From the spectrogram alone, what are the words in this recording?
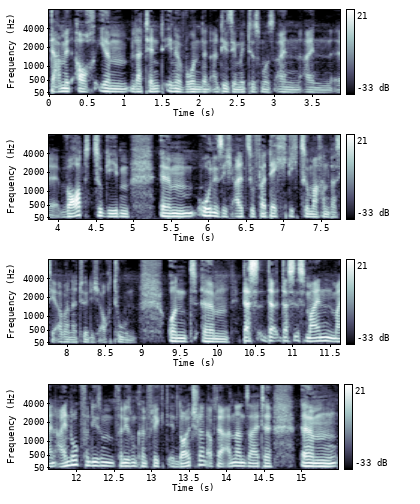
damit auch ihrem latent innewohnenden Antisemitismus ein, ein äh, Wort zu geben, ähm, ohne sich allzu verdächtig zu machen, was sie aber natürlich auch tun. Und und ähm, das, das ist mein, mein Eindruck von diesem, von diesem Konflikt in Deutschland. Auf der anderen Seite ähm,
